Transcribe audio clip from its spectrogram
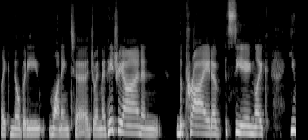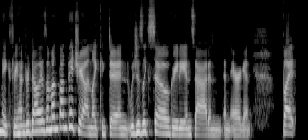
like nobody wanting to join my Patreon and the pride of seeing like you make $300 a month on Patreon like kicked in, which is like so greedy and sad and, and arrogant. But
